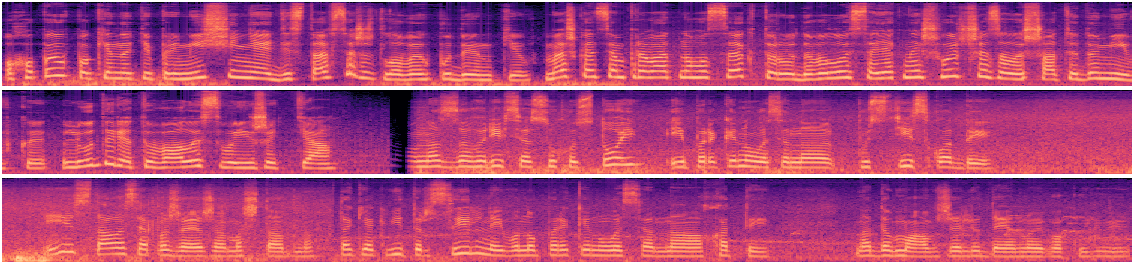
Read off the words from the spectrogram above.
Охопив покинуті приміщення і дістався житлових будинків. Мешканцям приватного сектору довелося якнайшвидше залишати домівки. Люди рятували свої життя. У нас загорівся сухостой і перекинулося на пусті склади. І сталася пожежа масштабна. Так як вітер сильний, воно перекинулося на хати, на дома вже людей воно евакуюють.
